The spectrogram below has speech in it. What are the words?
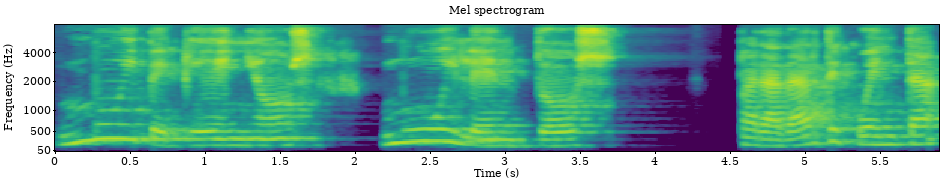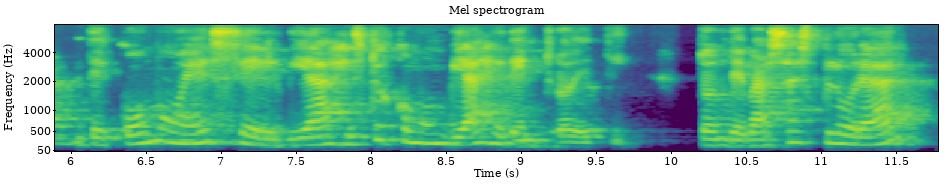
muy pequeños, muy lentos, para darte cuenta de cómo es el viaje. Esto es como un viaje dentro de ti, donde vas a explorar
